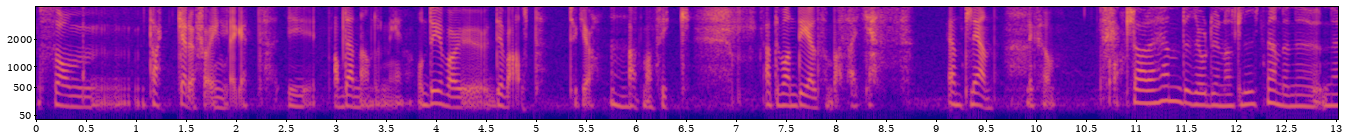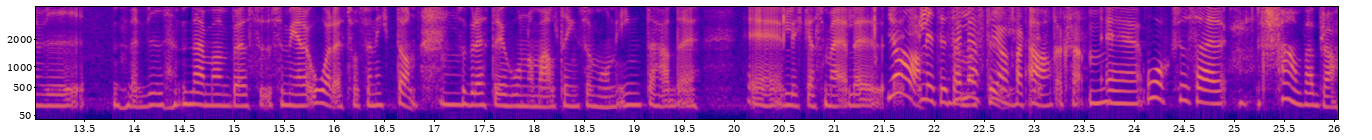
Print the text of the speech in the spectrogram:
som tackade för inlägget i, av den anledningen. Och det var ju det var allt tycker jag. Att man fick, att det var en del som bara sa yes, äntligen. Liksom. Så. Clara Henry gjorde ju något liknande nu när vi när, vi, när man började su- summera året 2019 så berättade hon om allting som hon inte hade eh, lyckats med. Eller, Ja, lite i det samma läste stil. jag faktiskt också. Mm. Eh, och också så här, fan vad bra.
